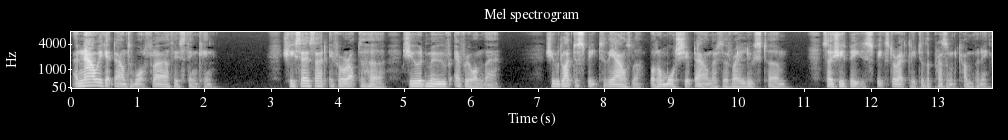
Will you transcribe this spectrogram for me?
And now we get down to what Flyairth is thinking. She says that if it were up to her, she would move everyone there. She would like to speak to the Owsla, but on Watership Down that is a very loose term, so she speaks directly to the present company.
